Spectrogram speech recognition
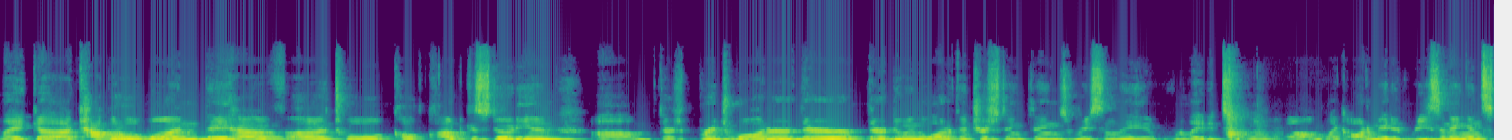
like uh, capital one they have a tool called cloud custodian. Um, there's bridgewater. They're they're doing a lot of interesting things recently related to um, like automated reasoning and stuff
